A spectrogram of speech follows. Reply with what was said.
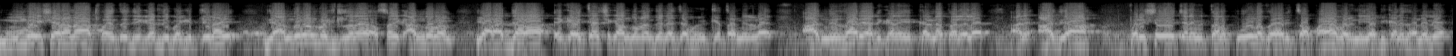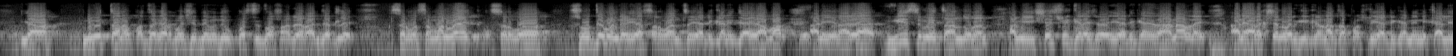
मुंबई शहरानं आजपर्यंत जी गर्दी बघितली नाही जे आंदोलन बघितलं नाही असं एक आंदोलन या राज्याला एक ऐतिहासिक आंदोलन देण्याच्या भूमिकेचा निर्णय आज निर्धार या ठिकाणी करण्यात आलेला आहे. आणि आज या परिषदेच्या निमित्तानं पूर्ण तयारीचा पायाभरणी या ठिकाणी झालेली आहे. या निमित्तानं पत्रकार परिषदेमध्ये उपस्थित असणारे राज्यातले सर्व समन्वयक सर्व श्रोते मंडळी या सर्वांचं या ठिकाणी जाहीर आभार. आणि येणाऱ्या वीस मेचं आंदोलन आम्ही यशस्वी केल्याशिवाय या ठिकाणी राहणार नाही. आणि आरक्षण वर्गीकरणाचा प्रश्न या ठिकाणी निकाली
